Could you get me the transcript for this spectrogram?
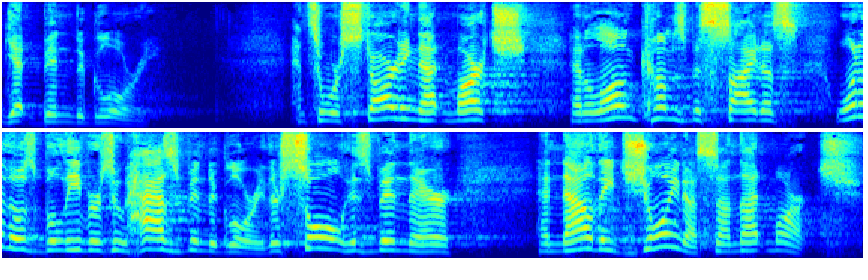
yet been to glory. And so we're starting that march, and along comes beside us one of those believers who has been to glory. Their soul has been there, and now they join us on that march.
